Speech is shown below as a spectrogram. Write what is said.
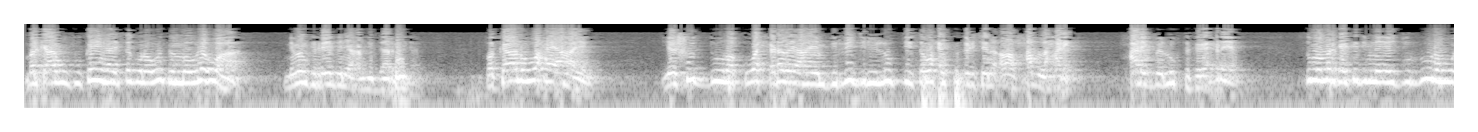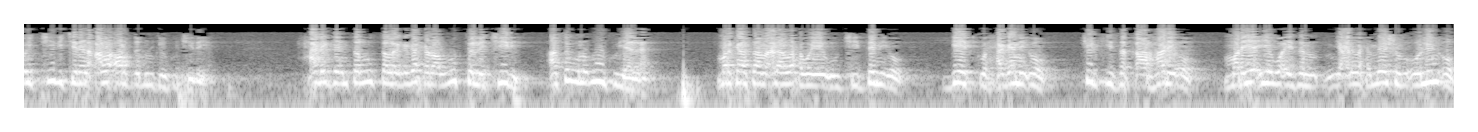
marka abu fukayha isaguna wuxuu mawle u ahaa nimanka reer bani cabdidaar la yidhahda fa kaanuu waxay ahaayeen yashudduuna kuwa xidha bay ahaayeen birijli lugtiisa waxay ku xidhi jireen alxabla xadhig xadhig bay lugta kaga xidhayaan uma markaa kadibna yajuruunahu way jiidi jireen cala ardi dhulkay ku jiidayaan xadhigga inta lugta lagaga xidho lugta la jiidi asaguna dhulku yaalla markaasaa macnaha waxa weeye uu jiitami oo geedku xagani oo jidhkiisa qaar hadhi oo maryo iyagu aysan yani waxa meeshaba olin oo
